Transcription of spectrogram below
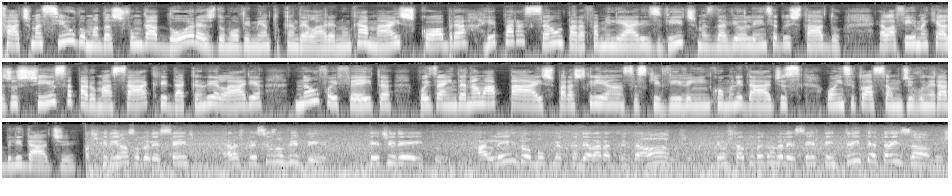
Fátima Silva, uma das fundadoras do movimento Candelária Nunca Mais, cobra reparação para familiares vítimas da violência do Estado. Ela afirma que a justiça para o massacre da Candelária não foi feita, pois ainda não há paz para as crianças que vivem em comunidades ou em situação de vulnerabilidade. As crianças e adolescentes, elas precisam viver, ter direito, além do movimento Candelária há 30 anos, tem o Estatuto da Adolescente, tem 33 anos.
